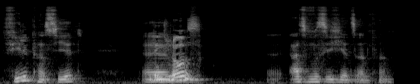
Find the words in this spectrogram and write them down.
viel passiert. Leg ähm, los. Also muss ich jetzt anfangen.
